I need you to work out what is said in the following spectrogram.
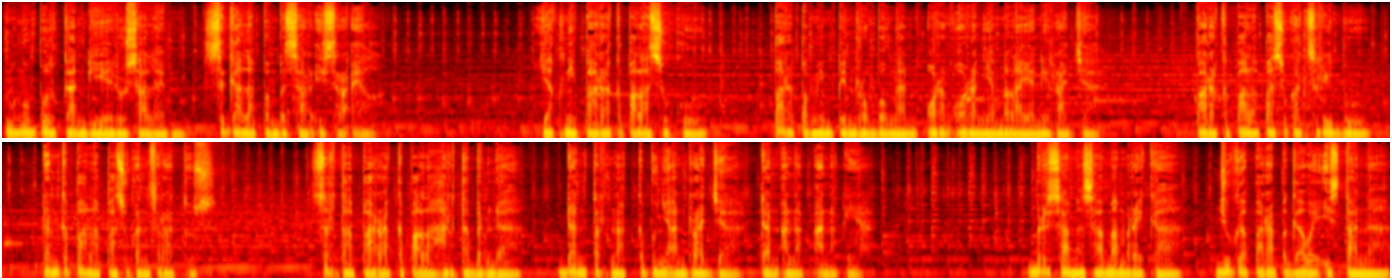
mengumpulkan di Yerusalem segala pembesar Israel, yakni para kepala suku, para pemimpin rombongan orang-orang yang melayani raja, para kepala pasukan seribu, dan kepala pasukan seratus, serta para kepala harta benda dan ternak kepunyaan raja dan anak-anaknya. Bersama-sama mereka juga para pegawai istana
